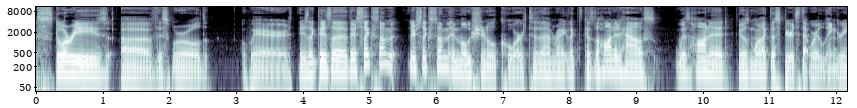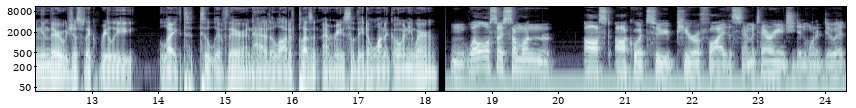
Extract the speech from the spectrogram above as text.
stories of this world where there's like there's a there's like some there's like some emotional core to them, right? Like because the haunted house was haunted, it was more like the spirits that were lingering in there, which just like really liked to live there and had a lot of pleasant memories, so they don't want to go anywhere. Mm, Well, also someone asked Aqua to purify the cemetery, and she didn't want to do it,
